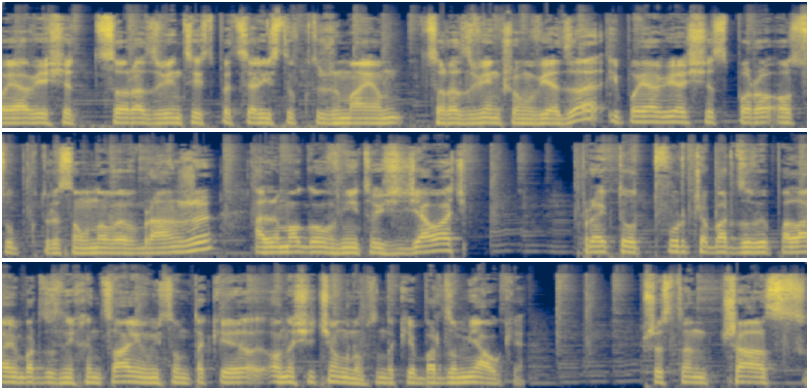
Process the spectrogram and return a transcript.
pojawia się coraz więcej specjalistów, którzy mają coraz większą wiedzę i pojawia się sporo osób, które są nowe w branży, ale mogą w niej coś zdziałać. Projekty odtwórcze bardzo wypalają, bardzo zniechęcają i są takie, one się ciągną, są takie bardzo miałkie. Przez ten czas,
